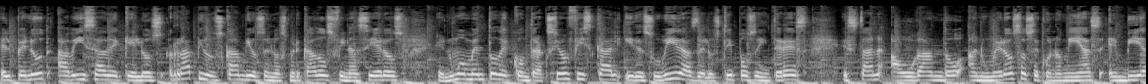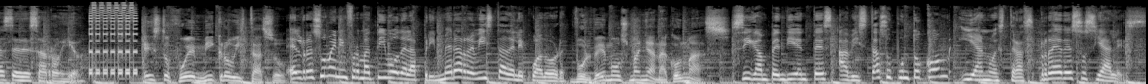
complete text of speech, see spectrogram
El PNUD avisa de que los rápidos cambios en los mercados financieros en un momento de contracción fiscal y de subidas de los tipos de interés están ahogando a numerosas economías en vías de desarrollo. Esto fue Microvistazo. El resumen informativo de la primera revista del Ecuador. Volvemos mañana con más. Sigan pendientes a vistazo.com y a nuestras redes sociales.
